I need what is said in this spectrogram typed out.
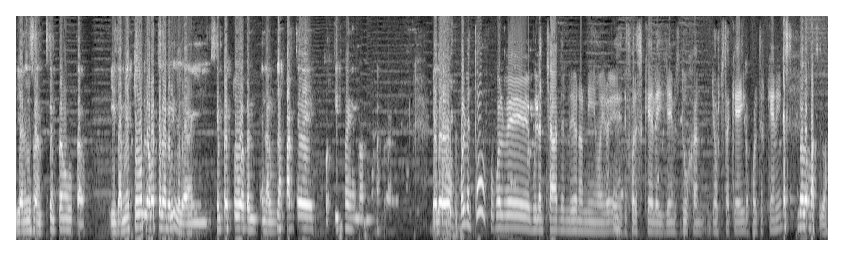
Janice Rand, siempre me ha gustado. Y también estuvo en la parte de la película y siempre estuvo en, en algunas partes cortitas en partes. Pero Vuelven todos, pues vuelve William Shatner, Leonard Nimoy, eh, DeForest Kelly, James Doohan, George Takei, Walter Kenny, todos los básicos.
